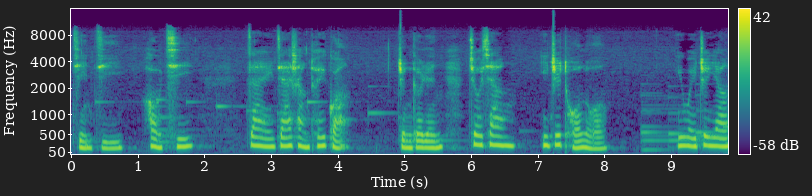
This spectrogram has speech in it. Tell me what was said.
剪辑、后期，再加上推广，整个人就像一只陀螺，因为这样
